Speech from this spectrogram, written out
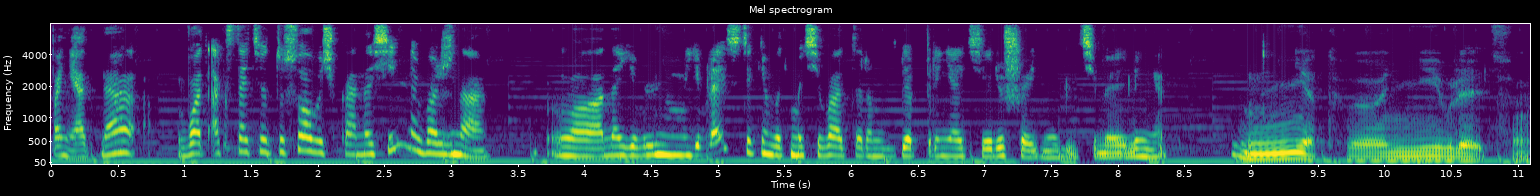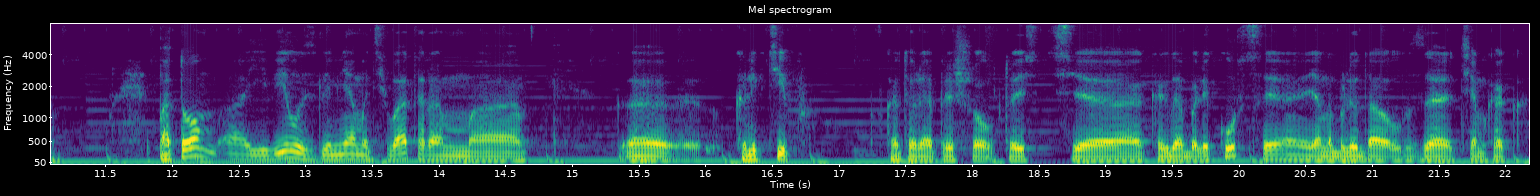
понятно. Вот, а, кстати, тусовочка, она сильно важна? А, она яв... является таким вот мотиватором для принятия решения для тебя или нет? Нет, э, не является. Потом э, явилась для меня мотиватором э, э, коллектив, в который я пришел. То есть, когда были курсы, я наблюдал за тем, как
